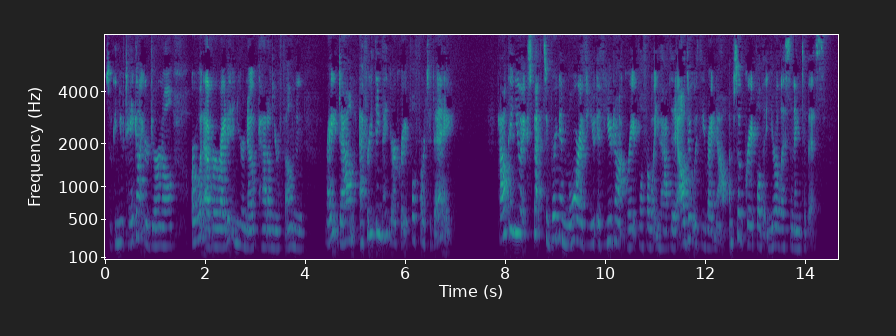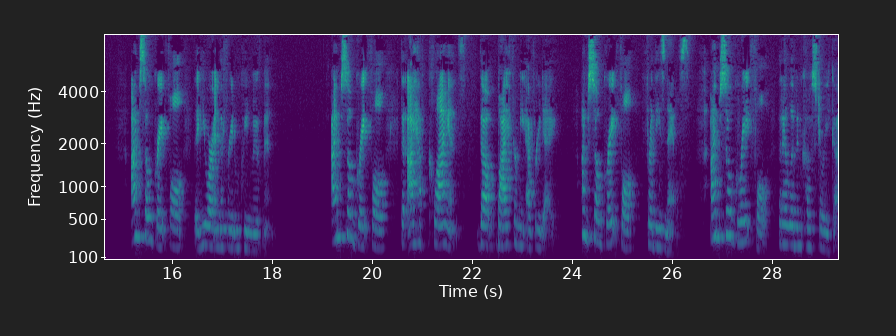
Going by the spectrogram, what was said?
So, can you take out your journal or whatever, write it in your notepad on your phone and write down everything that you're grateful for today. How can you expect to bring in more if you if you're not grateful for what you have today? I'll do it with you right now. I'm so grateful that you're listening to this. I'm so grateful that you are in the Freedom Queen movement. I'm so grateful that I have clients that buy from me every day. I'm so grateful for these nails. I'm so grateful that I live in Costa Rica.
